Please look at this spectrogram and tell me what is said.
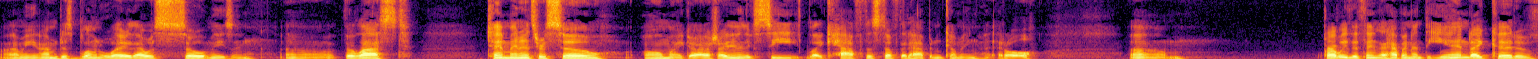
I mean, I'm just blown away. That was so amazing. Uh, the last 10 minutes or so. Oh my gosh, I didn't see like half the stuff that happened coming at all. Um, probably the thing that happened at the end I could have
